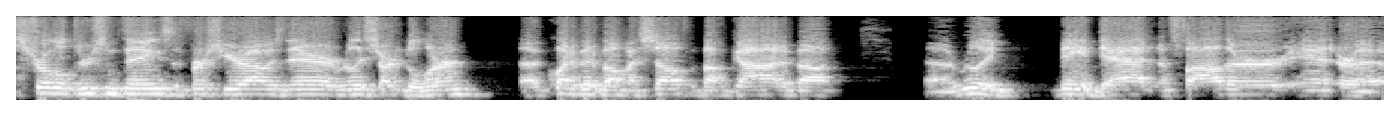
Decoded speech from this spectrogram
Struggled through some things the first year I was there and really started to learn uh, quite a bit about myself, about God, about uh, really being a dad and a father, and or a,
